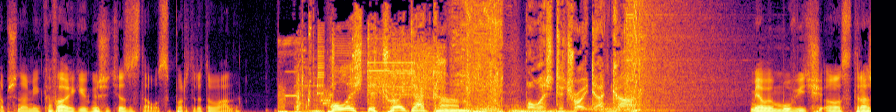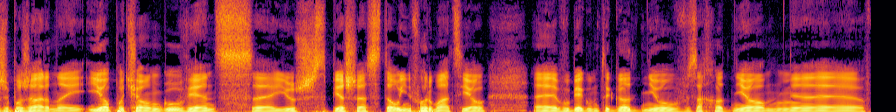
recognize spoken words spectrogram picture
a przynajmniej kawałek jego życia zostało sportretowane. PolishDetroit.com PolishDetroit.com Miałem mówić o Straży Pożarnej i o pociągu, więc e, już spieszę z tą informacją. E, w ubiegłym tygodniu w zachodnio, e, w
